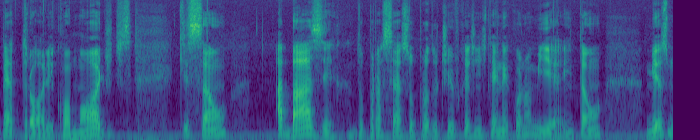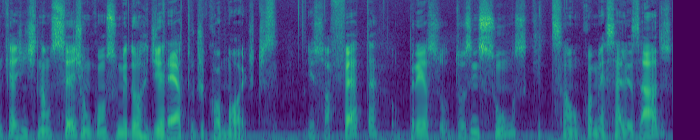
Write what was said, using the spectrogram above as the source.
petróleo e commodities, que são a base do processo produtivo que a gente tem na economia. Então, mesmo que a gente não seja um consumidor direto de commodities, isso afeta o preço dos insumos que são comercializados.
